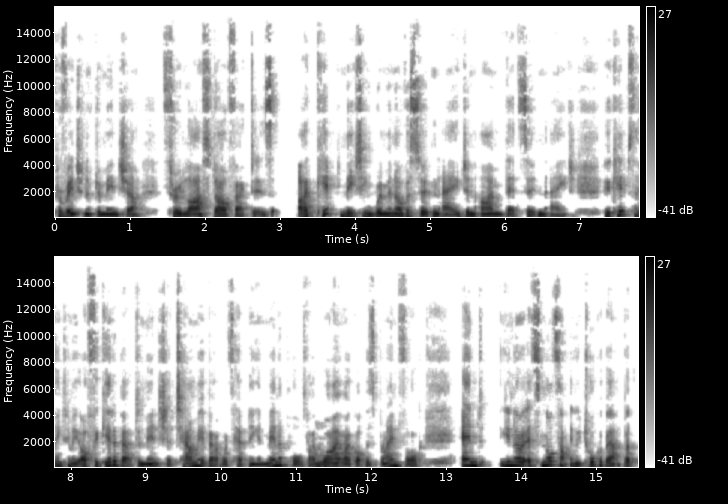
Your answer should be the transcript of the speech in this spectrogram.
prevention of dementia through lifestyle factors, I kept meeting women of a certain age, and I'm that certain age, who kept saying to me, Oh, forget about dementia. Tell me about what's happening in menopause. Like, why Mm. have I got this brain fog? And, you know, it's not something we talk about, but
